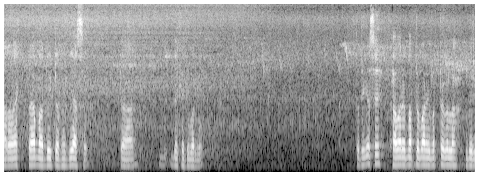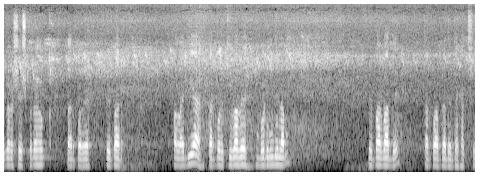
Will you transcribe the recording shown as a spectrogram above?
আরও একটা বা দুইটা মেবি আছে তা দেখাইতে পারব। তো ঠিক আছে, খাবারের পাত্র, পানির পাত্রগুলো বের করা শেষ করা হোক, তারপরে পেপার পালাই দিয়া তারপরে কীভাবে বোর্ডিং দিলাম, পেপার বাদে তারপর আপনাদের দেখাচ্ছি।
